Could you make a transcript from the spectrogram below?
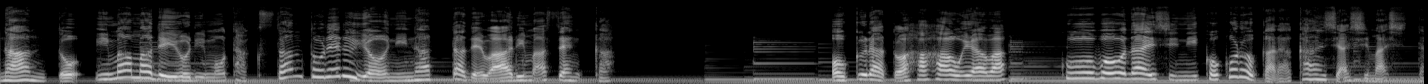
なんと今までよりもたくさん取れるようになったではありませんか。オクラと母親は弘法大師に心から感謝しました。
